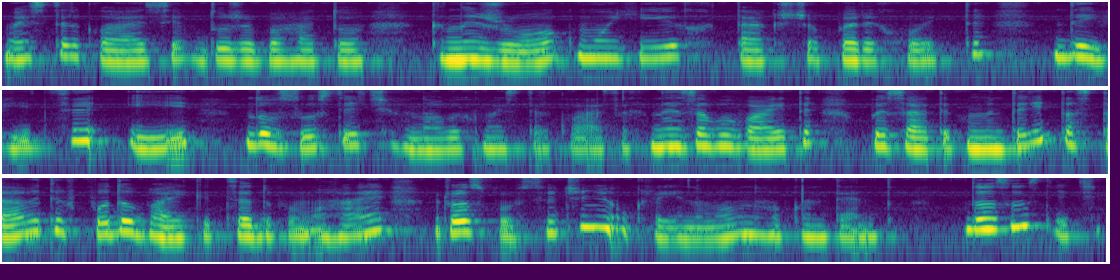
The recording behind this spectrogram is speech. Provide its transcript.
майстер-класів, дуже багато книжок моїх. Так що переходьте, дивіться і до зустрічі в нових майстер-класах. Не забувайте писати коментарі та ставити вподобайки. Це допомагає розповсюдженню україномовного контенту. До зустрічі!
